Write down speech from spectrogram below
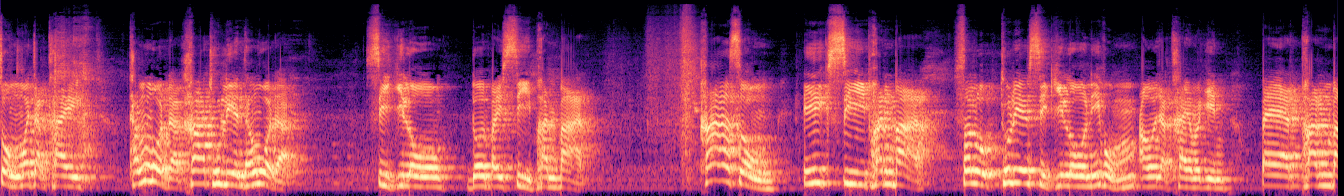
ส่งมาจากไทยทั้งหมดอะ ค่าทุเรียนทั้งหมดอะสี่กิโลโดนไปสี่พันบาท ค่าส่งอีก4,000บาท สรุปทุเรียน4กิโลนี้ผมเอามาจากไทยมากิน8,000บ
